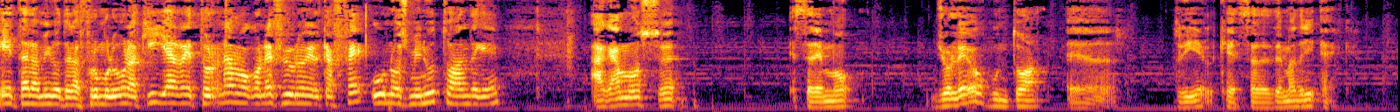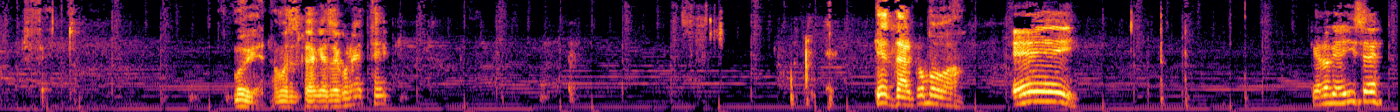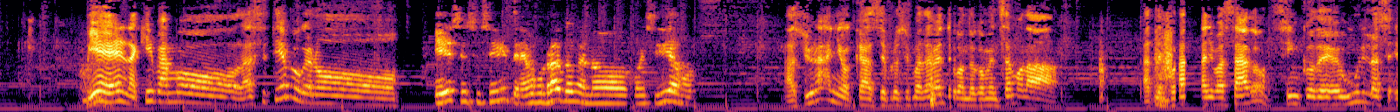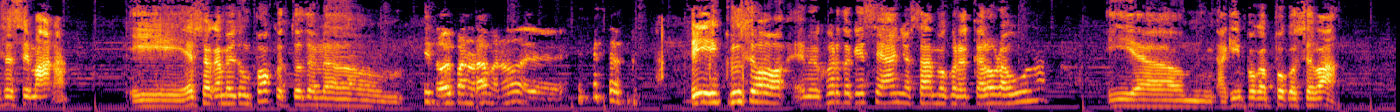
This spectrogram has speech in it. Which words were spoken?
¿Qué tal amigos de la Fórmula 1? Aquí ya retornamos con F1 en el café unos minutos antes que hagamos... Eh, estaremos yo leo junto a eh, Riel, que está desde Madrid. Perfecto. Muy bien, vamos a esperar que se conecte. ¿Qué tal? ¿Cómo va? ¡Ey! ¿Qué es lo que dice? Bien, aquí vamos. Hace tiempo que no. Sí, sí, sí, sí, tenemos un rato que no coincidíamos. Hace un año casi aproximadamente cuando comenzamos la, la temporada del año pasado, 5 de julio, esa semana. Y eso ha cambiado un poco todo el. Sí, todo el panorama, ¿no? Eh... sí, incluso eh, me acuerdo que ese año estábamos con el calor aún y um, aquí poco a poco se va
